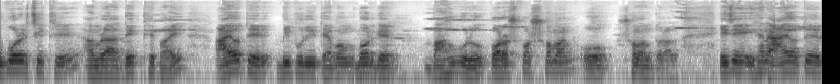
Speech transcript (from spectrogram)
উপরের চিত্রে আমরা দেখতে পাই আয়তের বিপরীত এবং বর্গের বাহুগুলো পরস্পর সমান ও সমান্তরাল। এই যে এখানে আয়তের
